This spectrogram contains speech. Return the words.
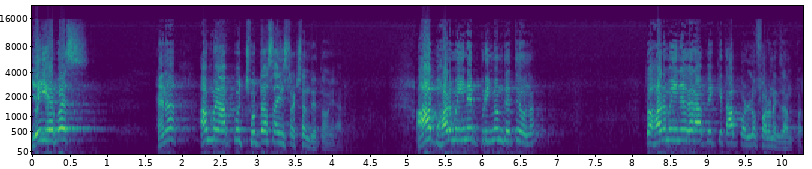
यही है बस। है ना? अब मैं आपको छोटा सा इंस्ट्रक्शन देता हूँ यार। आप हर महीने प्रीमियम देते हो ना? तो हर महीने अगर आप एक किताब पढ़ लो, फॉर एन एग्ज़ाम्पल,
